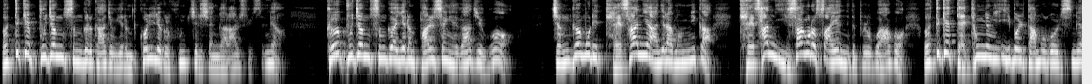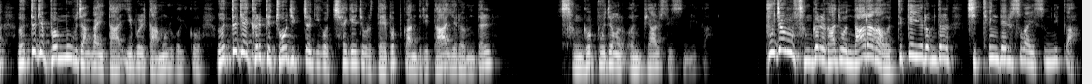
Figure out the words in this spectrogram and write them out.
어떻게 부정선거를 가지고 이런 권력을 훔칠 생각을 할 수 있으며 그 부정선거가 이런 발생해 가지고 점거물이 태산이 아니라 뭡니까 태산 이상으로 쌓였는데 불구하고 어떻게 대통령이 입을 다물고 있으며 어떻게 법무부 장관이 다 입을 다물고 있고 어떻게 그렇게 조직적이고 체계적으로 대법관들이 다 여러분들 선거 부정을 은폐할 수 있습니까 부정선거를 가지고 나라가 어떻게 여러분들 지탱될 수가 있습니까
